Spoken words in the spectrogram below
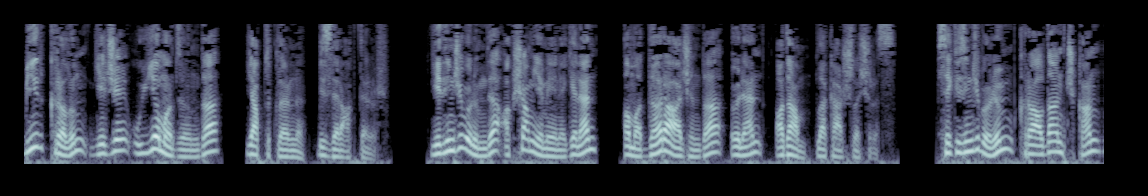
bir kralın gece uyuyamadığında yaptıklarını bizlere aktarır. Yedinci bölümde akşam yemeğine gelen ama dar ağacında ölen adamla karşılaşırız. Sekizinci bölüm kraldan çıkan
